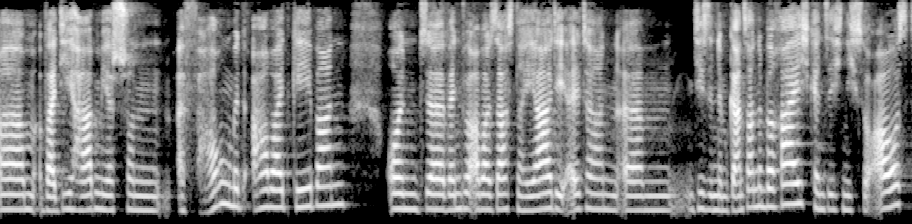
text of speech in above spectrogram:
ähm, weil die haben ja schon Erfahrung mit Arbeitgebern. Und äh, wenn du aber sagst, na ja, die Eltern, ähm, die sind im ganz anderen Bereich, kennen sich nicht so aus,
